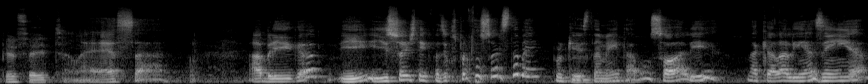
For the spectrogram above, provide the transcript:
Perfeito. Então é essa a briga, e isso a gente tem que fazer com os professores também, porque uhum. eles também estavam só ali naquela linhazinha.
